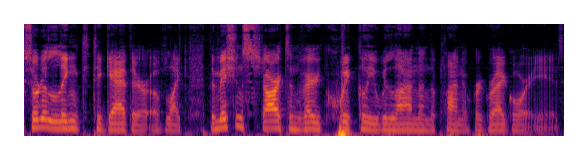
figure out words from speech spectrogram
sort of linked together of like the mission starts and very quickly we land on the planet where Gregor is.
